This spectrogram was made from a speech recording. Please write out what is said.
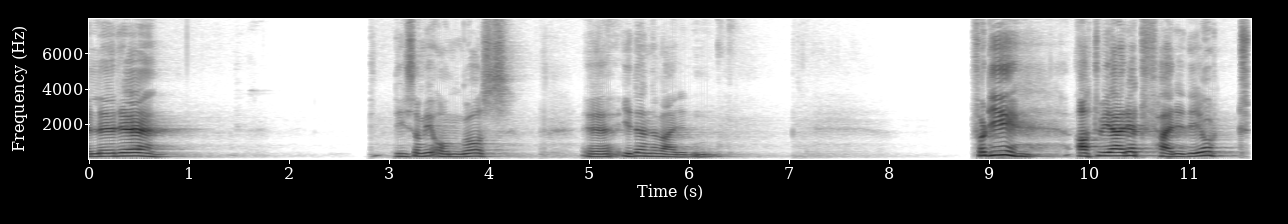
Eller eh, de som vi omgås eh, i denne verden? Fordi at vi er rettferdiggjort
